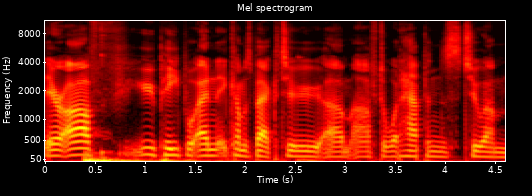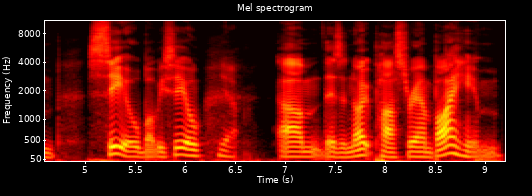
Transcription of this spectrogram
there are few people, and it comes back to um, after what happens to um, Seale, Bobby Seale. yeah. Um, there's a note passed around by him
